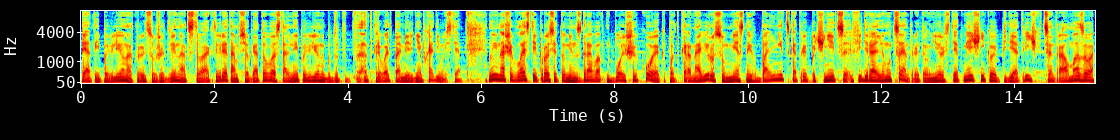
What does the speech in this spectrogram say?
пятый павильон откроется уже 12 октября. Там все готово, остальные павильоны будут открывать по мере необходимости. Ну и наши власти просят у Минздрава больше коек под коронавирус у местных больниц, которые подчиняются федеральному центру. Это университет Мечникова, педиатричка, центр Алмазова,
